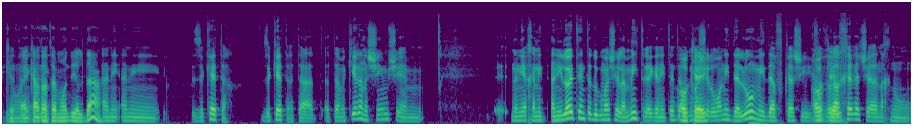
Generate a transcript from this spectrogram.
כי כאילו, אתה הכרת אותה מאוד ילדה. אני, אני, זה קטע, זה קטע. אתה, אתה מכיר אנשים שהם, נניח, אני, אני לא אתן את הדוגמה של עמית רגע, אני אתן את הדוגמה אוקיי. של רוני דלומי דווקא, שהיא אוקיי. חברה אחרת שאנחנו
